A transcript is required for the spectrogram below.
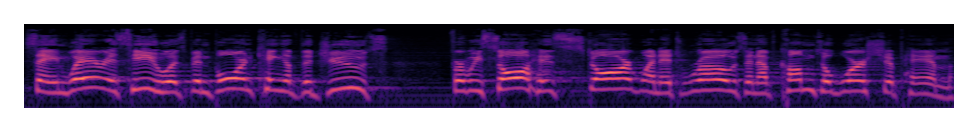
saying, Where is he who has been born king of the Jews? For we saw his star when it rose and have come to worship him.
